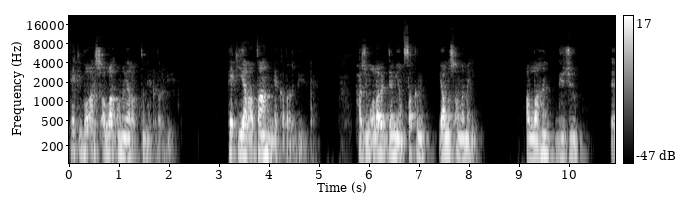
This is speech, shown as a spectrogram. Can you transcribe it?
Peki bu arş Allah onu yarattı ne kadar büyük. Peki yaratan ne kadar büyük. Hacim olarak demiyorum sakın yanlış anlamayın. Allah'ın gücü, e,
